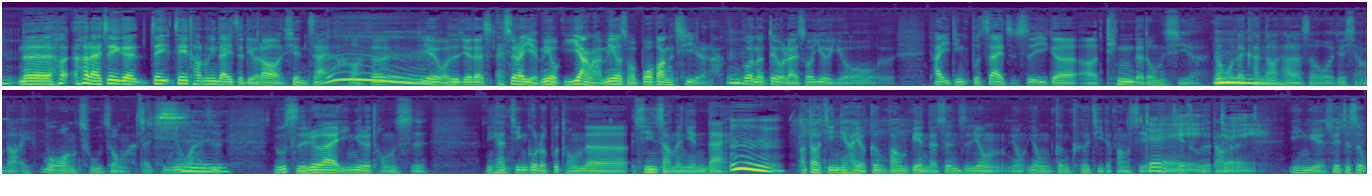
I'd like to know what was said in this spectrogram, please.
嗯、那后后来这个这这一套录音带一直留到现在，哈、嗯，因为我是觉得，虽然也没有一样啦，没有什么播放器了啦，不过呢，对我来说又有，它已经不再只是一个呃听的东西了。当我在看到它的时候，我就想到，哎，莫忘初衷啊，在今天我还是如此热爱音乐的同时。你看，经过了不同的欣赏的年代，嗯，啊，到今天还有更方便的，甚至用用用更科技的方式也可以接触得到的。音乐，所以这是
